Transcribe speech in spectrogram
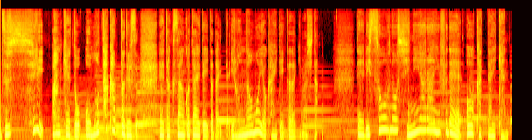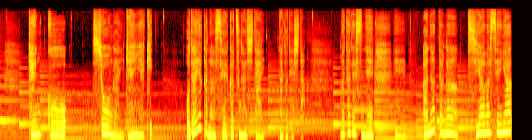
ずっしりアンケート重たかったです、えー、たくさん答えていただいていろんな思いを書いていただきました。で理想のシニアライフで多かった意見。健康生涯現役。穏やかな生活がしたいなどでした。またですね、えー、あなたが幸せや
